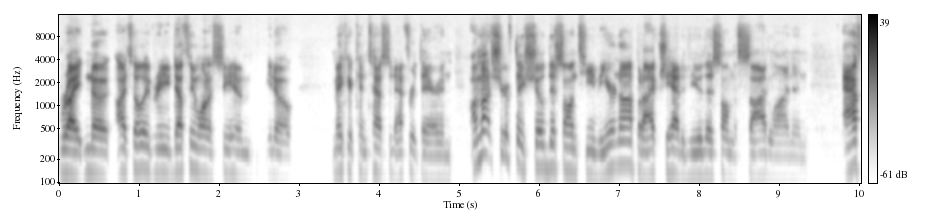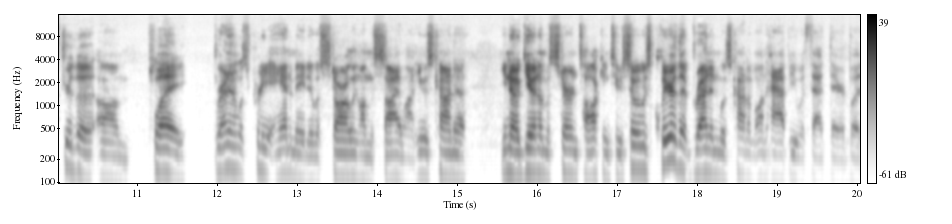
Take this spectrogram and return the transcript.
Right. No, I totally agree. You definitely want to see him, you know, make a contested effort there. And I'm not sure if they showed this on TV or not, but I actually had to view this on the sideline. And after the um, play, Brennan was pretty animated with Starling on the sideline. He was kind of, you know, giving him a stern talking to. So it was clear that Brennan was kind of unhappy with that there. But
